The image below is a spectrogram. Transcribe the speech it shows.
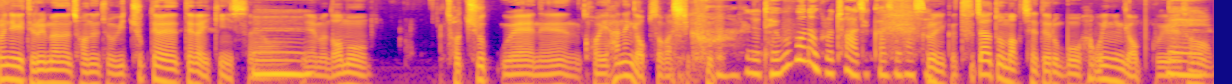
그런 얘기 들으면 저는 좀 위축될 때가 있긴 있어요. 음. 왜냐면 너무 저축 외에는 거의 하는 게 없어가지고. 아, 대부분은 그렇죠 아직까지 사실. 그러니까 투자도 막 제대로 뭐 하고 있는 게 없고 이래서 네.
